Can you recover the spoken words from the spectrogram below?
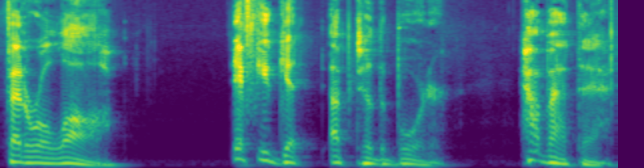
federal law if you get up to the border? How about that?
